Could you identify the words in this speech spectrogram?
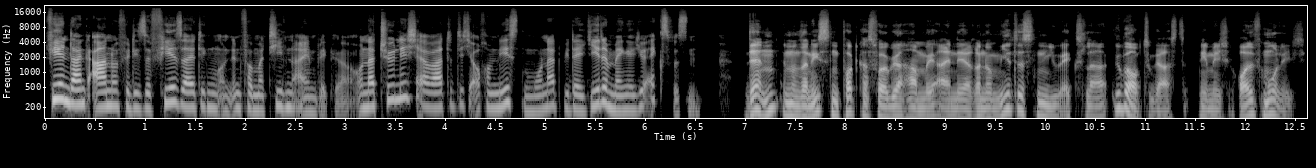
Vielen Dank, Arno, für diese vielseitigen und informativen Einblicke. Und natürlich erwartet dich auch im nächsten Monat wieder jede Menge UX-Wissen. Denn in unserer nächsten Podcast-Folge haben wir einen der renommiertesten UXler überhaupt zu Gast, nämlich Rolf Mohlich.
